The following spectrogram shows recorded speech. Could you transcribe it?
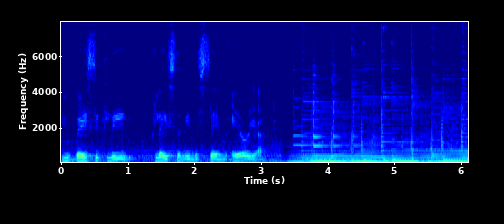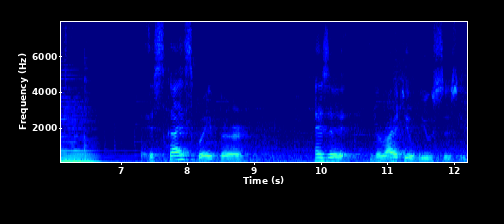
you basically place them in the same area. A skyscraper has a variety of uses. It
